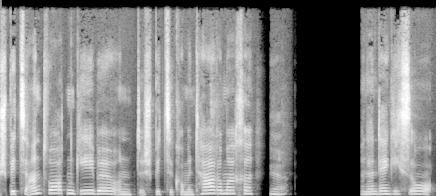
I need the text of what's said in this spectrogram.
spitze Antworten gebe und spitze Kommentare mache. Ja. Und dann denke ich so,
